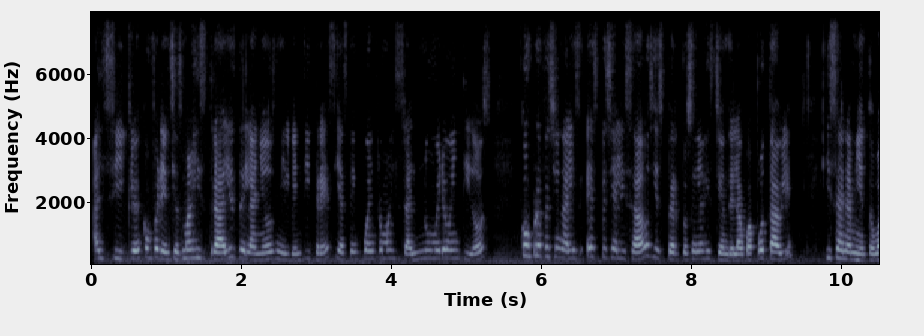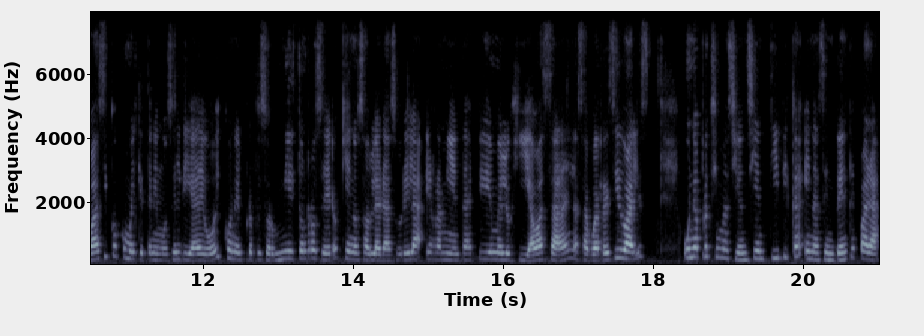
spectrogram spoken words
al ciclo de conferencias magistrales del año 2023 y a este encuentro magistral número 22 con profesionales especializados y expertos en la gestión del agua potable y saneamiento básico como el que tenemos el día de hoy con el profesor Milton Rosero, quien nos hablará sobre la herramienta de epidemiología basada en las aguas residuales, una aproximación científica en ascendente para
